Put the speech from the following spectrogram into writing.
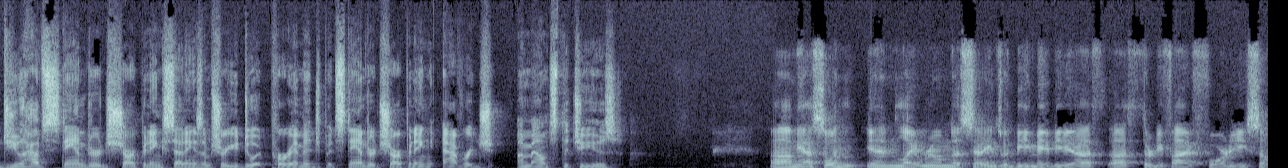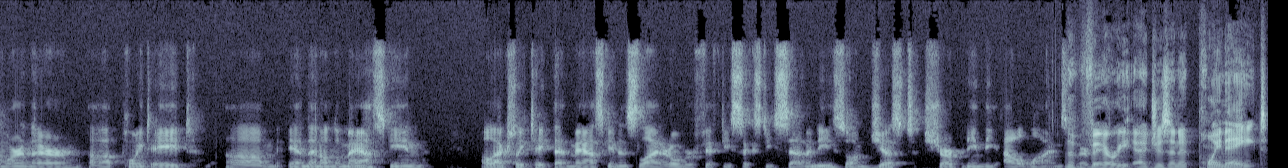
Do you have standard sharpening settings? I'm sure you do it per image, but standard sharpening average amounts that you use? Um, yeah, so in, in Lightroom, the settings would be maybe a, a 35, 40, somewhere in there, uh, 0.8. Um, and then on the masking, I'll actually take that masking and slide it over 50, 60, 70. So I'm just sharpening the outlines. The very edges. And at 0.8,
